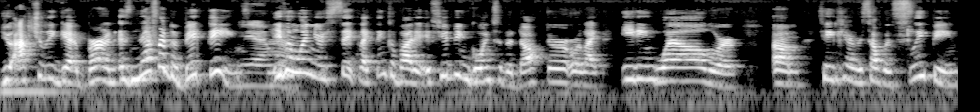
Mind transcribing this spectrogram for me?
you actually get burned. It's never the big things. Yeah. Even when you're sick, like think about it. If you'd been going to the doctor or like eating well or um, taking care of yourself and sleeping,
